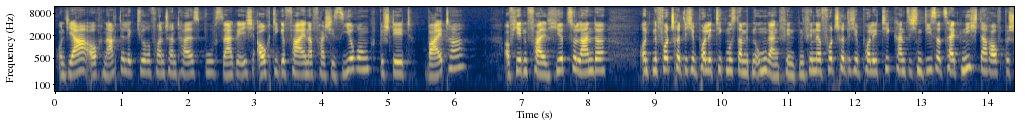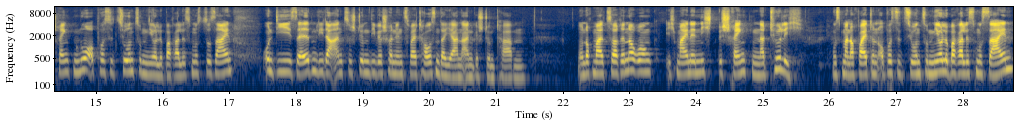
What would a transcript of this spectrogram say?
und ja, auch nach der Lektüre von Chantals Buch sage ich, auch die Gefahr einer Faschisierung besteht weiter, auf jeden Fall hierzulande und eine fortschrittliche Politik muss damit einen Umgang finden. Ich finde, eine fortschrittliche Politik kann sich in dieser Zeit nicht darauf beschränken, nur Opposition zum Neoliberalismus zu sein und dieselben Lieder anzustimmen, die wir schon in den 2000er Jahren angestimmt haben. Nur noch mal zur Erinnerung, ich meine nicht beschränken. Natürlich muss man auch weiter in Opposition zum Neoliberalismus sein,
